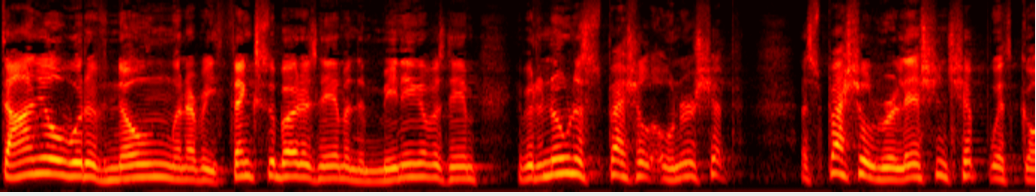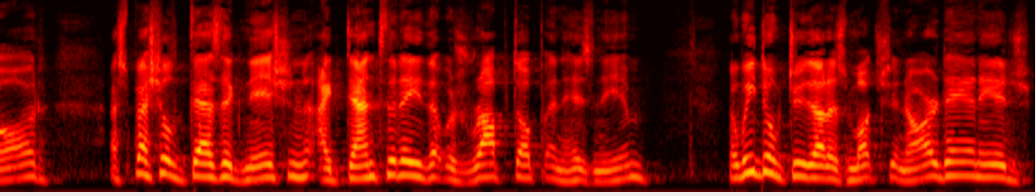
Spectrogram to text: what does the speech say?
Daniel would have known, whenever he thinks about his name and the meaning of his name, he would have known a special ownership, a special relationship with God, a special designation, identity that was wrapped up in his name. Now, we don't do that as much in our day and age,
